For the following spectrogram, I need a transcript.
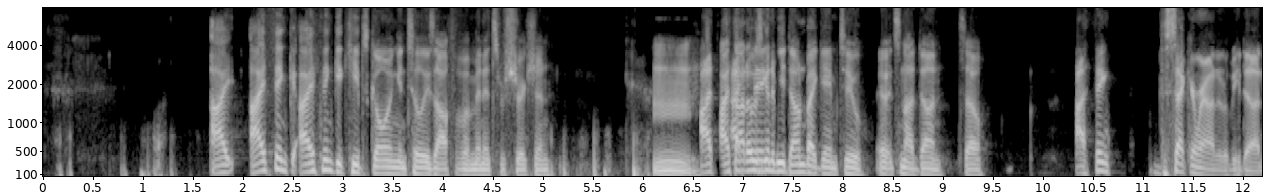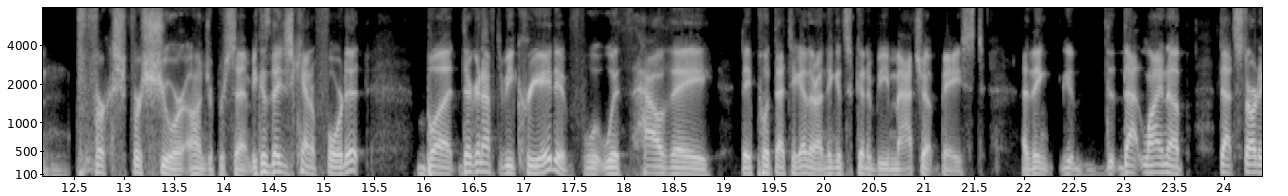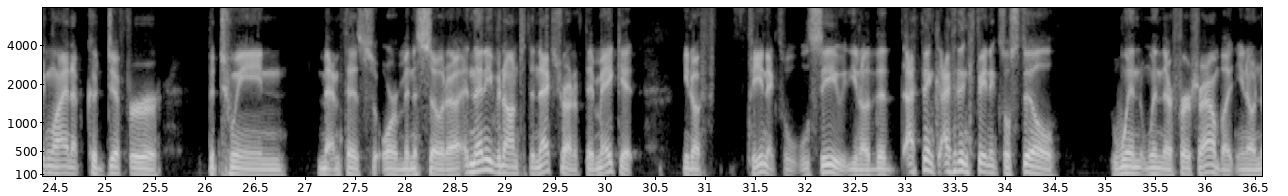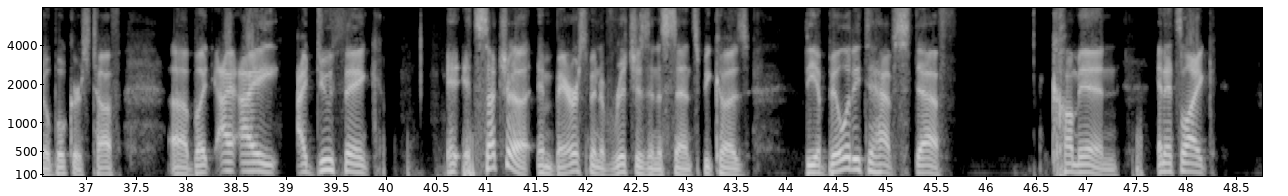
I I think I think it keeps going until he's off of a minutes restriction. Mm. I, I thought it was going to be done by game two. It's not done. So I think the second round it'll be done for for sure, hundred percent, because they just can't afford it. But they're gonna have to be creative w- with how they they put that together. I think it's going to be matchup based. I think th- that lineup, that starting lineup, could differ between Memphis or Minnesota, and then even on to the next round if they make it. You know, Phoenix, we'll, we'll see. You know, the I think I think Phoenix will still win win their first round, but you know, no Booker's tough. Uh, but I, I I do think it, it's such a embarrassment of riches in a sense because the ability to have Steph come in and it's like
